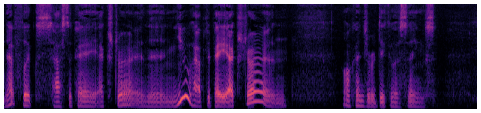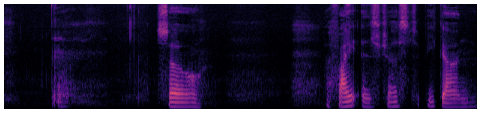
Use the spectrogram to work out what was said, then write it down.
Netflix has to pay extra, and then you have to pay extra, and all kinds of ridiculous things. So, the fight is just begun.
